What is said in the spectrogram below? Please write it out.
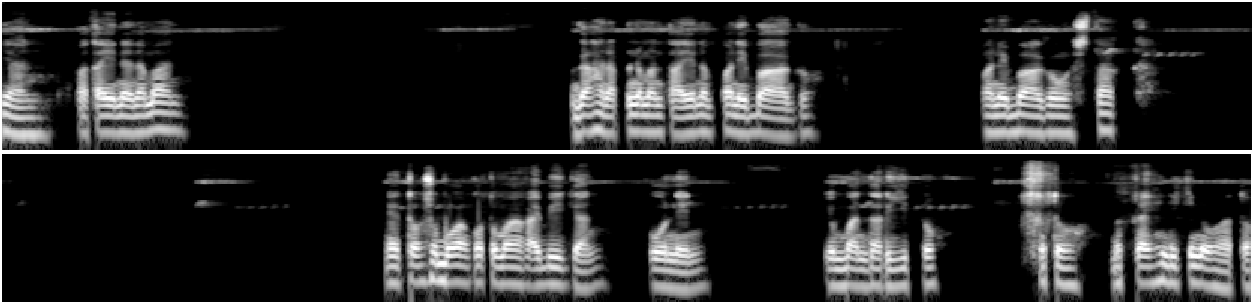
Yan, patay na naman. Maghahanap na naman tayo ng panibago. Panibagong stock. Ito, subukan ko ito mga kaibigan. Kunin. Yung banda rito. Ito, ba't kaya hindi kinuha to?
